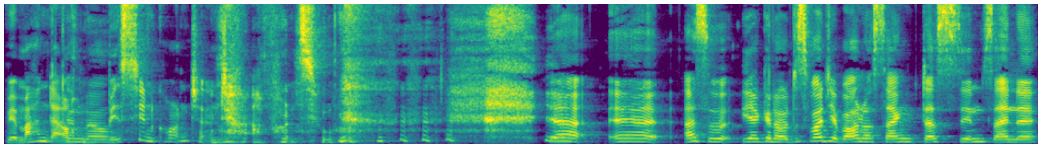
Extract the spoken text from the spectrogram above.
wir machen da auch genau. ein bisschen Content ab und zu. ja, ja. Äh, also, ja genau, das wollte ich aber auch noch sagen, dass dem seine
